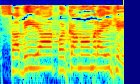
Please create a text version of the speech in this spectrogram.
سبیا په کم عمرای کې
